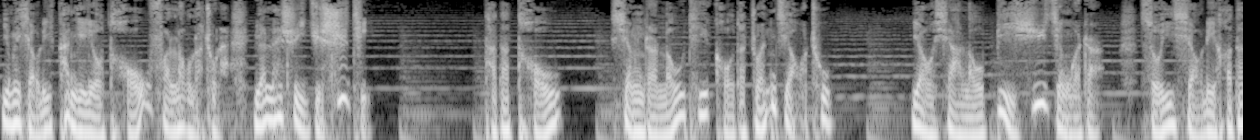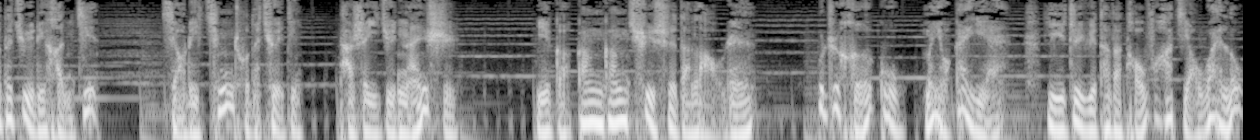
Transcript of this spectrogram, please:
因为小丽看见有头发露了出来，原来是一具尸体。他的头向着楼梯口的转角处，要下楼必须经过这儿，所以小丽和他的距离很近。小丽清楚的确定，他是一具男尸，一个刚刚去世的老人，不知何故没有盖眼，以至于他的头发和脚外露，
